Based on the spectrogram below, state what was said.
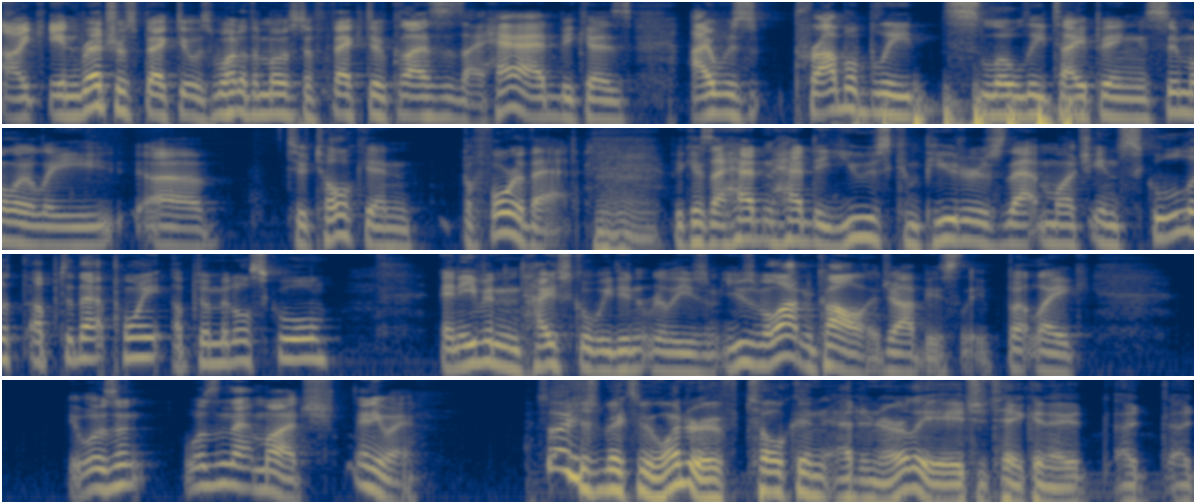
Like in retrospect, it was one of the most effective classes I had because I was probably slowly typing similarly uh, to Tolkien before that Mm-hmm. because I hadn't had to use computers that much in school up to that point, up to middle school, and even in high school we didn't really use them. Use them a lot in college, obviously, but like it wasn't wasn't that much. Anyway, so it just makes me wonder if Tolkien at an early age had taken a, a, a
